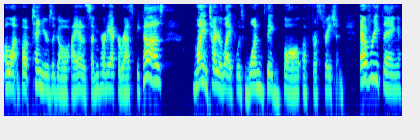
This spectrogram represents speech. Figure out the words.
A lot about 10 years ago, I had a sudden cardiac arrest because my entire life was one big ball of frustration. Everything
